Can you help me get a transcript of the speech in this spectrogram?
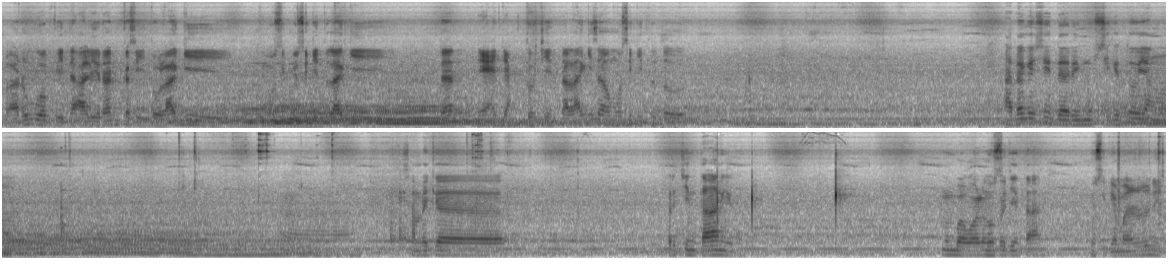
Baru gue pindah aliran ke situ lagi musik-musik itu lagi. Dan ya jatuh cinta lagi sama musik itu tuh. Ada gak sih dari musik itu yang eh, sampai ke percintaan gitu. Membawa lo ke percintaan. Musik yang mana dulu nih?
